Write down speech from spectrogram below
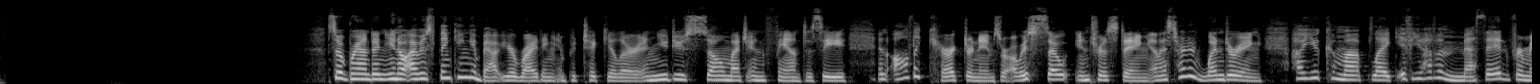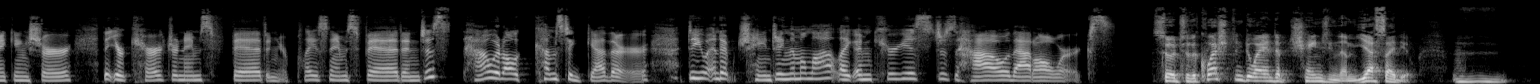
So, Brandon, you know, I was thinking about your writing in particular, and you do so much in fantasy, and all the character names are always so interesting. And I started wondering how you come up, like, if you have a method for making sure that your character names fit and your place names fit, and just how it all comes together. Do you end up changing them a lot? Like, I'm curious just how that all works. So, to the question, do I end up changing them? Yes, I do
